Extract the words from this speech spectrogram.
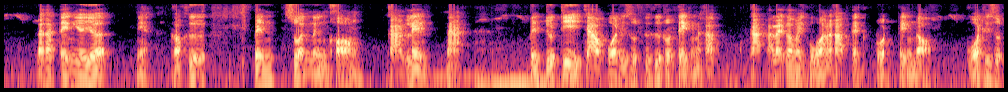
ๆแล้วก็เต็งเยอะๆเนี่ยก็คือเป็นส่วนหนึ่งของการเล่นนะเป็นจุดที่เจ้ากลัวที่สุดก็คือตัวเต็งนะครับกักอะไรก็ไม่กลัวนะครับ แต่ตัวเต็งดอกกลัวที่สุด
